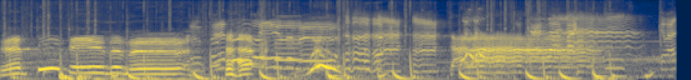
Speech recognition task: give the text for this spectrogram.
Happy baby moon. Ta-da!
